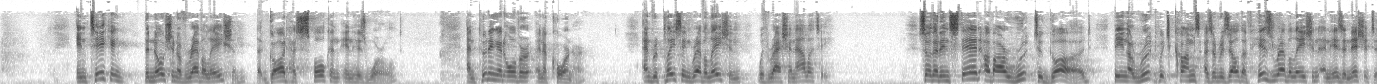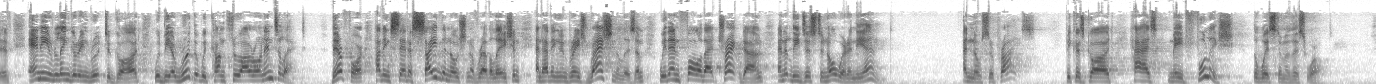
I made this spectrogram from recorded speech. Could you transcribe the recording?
In taking the notion of revelation that God has spoken in His world and putting it over in a corner and replacing revelation with rationality. So that instead of our route to God being a route which comes as a result of His revelation and His initiative, any lingering route to God would be a route that would come through our own intellect. Therefore, having set aside the notion of revelation and having embraced rationalism, we then follow that track down and it leads us to nowhere in the end. And no surprise, because God has made foolish the wisdom of this world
